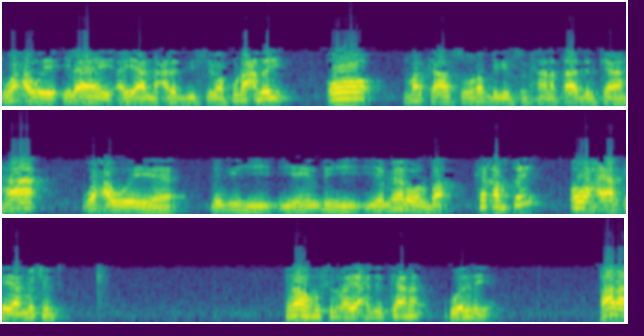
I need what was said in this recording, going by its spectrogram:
waxa weeye ilaahay ayaa nacladiisiiba ku dhacday oo markaasuu rabbigii subxaana qaadirka ahaa waxa weeye dhegihii iyo indhihii iyo meel walba ka qabtay oo waxay arkayaan ma jirto. Imaamu muslim ayaa xadiidkana werinaya qaala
